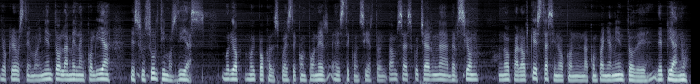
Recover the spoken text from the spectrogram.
yo creo, este movimiento, la melancolía de sus últimos días. Murió muy poco después de componer este concierto. Y vamos a escuchar una versión no para orquesta, sino con acompañamiento de, de piano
